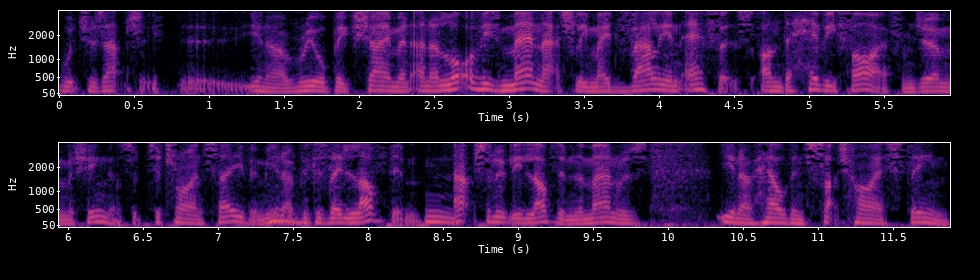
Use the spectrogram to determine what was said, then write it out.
which was absolutely, uh, you know, a real big shame. And, and a lot of his men actually made valiant efforts under heavy fire from German machine guns to, to try and save him, you know, because they loved him, absolutely loved him. The man was, you know, held in such high esteem.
